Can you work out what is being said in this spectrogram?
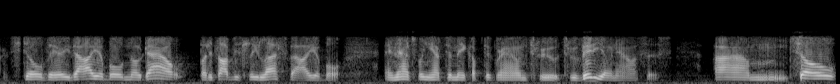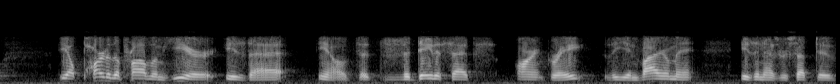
are still very valuable, no doubt, but it's obviously less valuable, and that's when you have to make up the ground through through video analysis. Um, so, you know, part of the problem here is that you know the the data sets aren't great. The environment isn't as receptive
